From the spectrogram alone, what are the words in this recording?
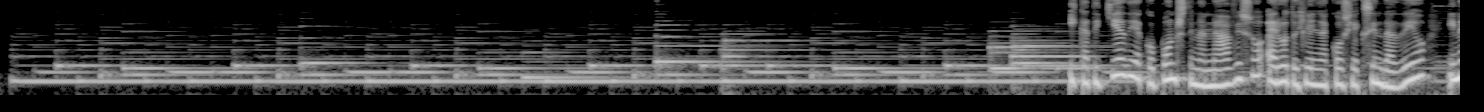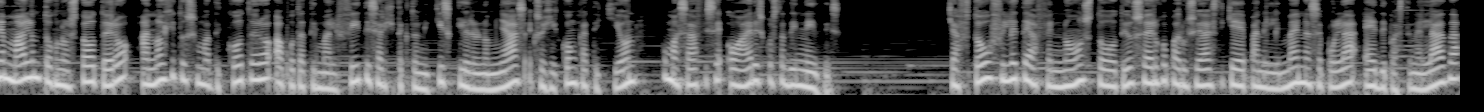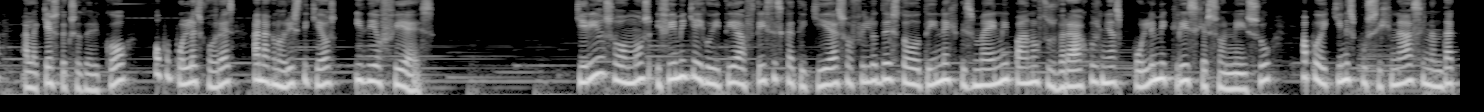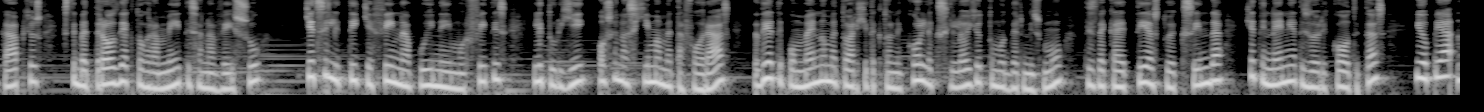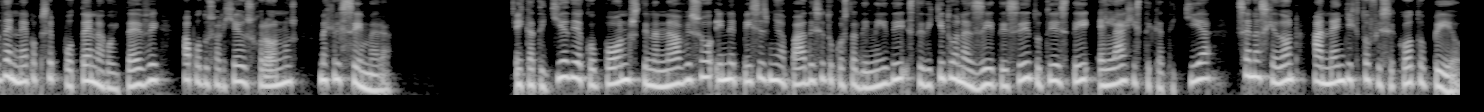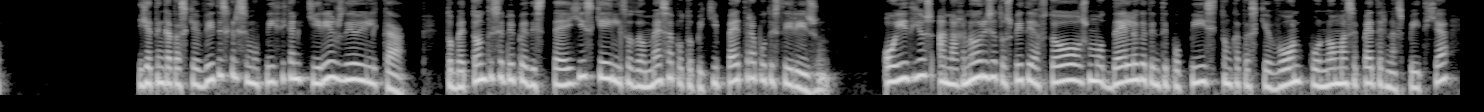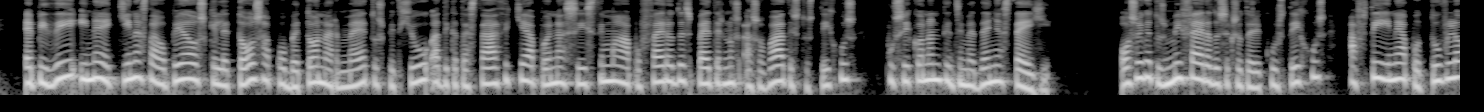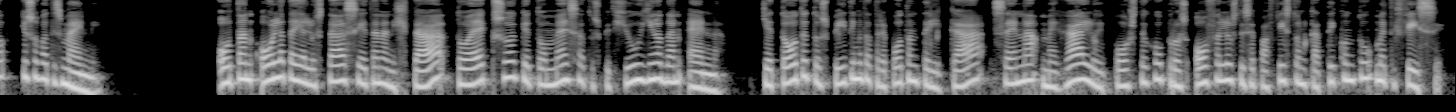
Κατοικία διακοπών στην Ανάβησο, έργο το 1962, είναι μάλλον το γνωστότερο, αν όχι το σημαντικότερο από τα τιμαλφή της αρχιτεκτονικής κληρονομιάς εξοχικών κατοικιών που μας άφησε ο Άρης Κωνσταντινίδης. Και αυτό οφείλεται αφενός στο ότι ως έργο παρουσιάστηκε επανειλημμένα σε πολλά έντυπα στην Ελλάδα, αλλά και στο εξωτερικό, όπου πολλές φορές αναγνωρίστηκε ως ιδιοφιές. Κυρίως όμως, η φήμη και η γοητεία αυτής της κατοικίας οφείλονται στο ότι είναι χτισμένη πάνω στους βράχους μιας πολύ μικρής χερσονήσου από εκείνες που συχνά συναντά κάποιος στην πετρώδια ακτογραμμή της Αναβίσου, και έτσι λιτή και φίνα που είναι η μορφή της, λειτουργεί ως ένα σχήμα μεταφοράς διατυπωμένο με το αρχιτεκτονικό λεξιλόγιο του μοντερνισμού της δεκαετίας του 60 για την έννοια της δωρικότητα, η οποία δεν έπαψε ποτέ να γοητεύει από τους αρχαίους χρόνους μέχρι σήμερα. Η κατοικία διακοπών στην Ανάβησο είναι επίσης μια απάντηση του Κωνσταντινίδη στη δική του αναζήτηση του τι εστί ελάχιστη κατοικία σε ένα σχεδόν ανέγκυχτο φυσικό τοπίο. Για την κατασκευή της χρησιμοποιήθηκαν κυρίως δύο υλικά: το μπετόν της επίπεδης στέγης και οι λιθοδομές από τοπική πέτρα που τη στηρίζουν. Ο ίδιος αναγνώριζε το σπίτι αυτό ως μοντέλο για την τυποποίηση των κατασκευών που ονόμασε πέτρινα σπίτια επειδή είναι εκείνα στα οποία ο σκελετός από μπετόν αρμέ του σπιτιού αντικαταστάθηκε από ένα σύστημα από φέροντες πέτρινους ασοβάτιστους τείχους που σήκωναν την τσιμεντένια στέγη. Όσο για τους μη φέροντες εξωτερικούς τείχους, αυτοί είναι από τούβλο και σοβατισμένοι. Όταν όλα τα ιαλοστάσια ήταν ανοιχτά, το έξω και το μέσα του σπιτιού γίνονταν ένα. Και τότε το σπίτι μετατρεπόταν τελικά σε ένα μεγάλο υπόστεγο προς όφελος της επαφής των κατοίκων του με τη φύση.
